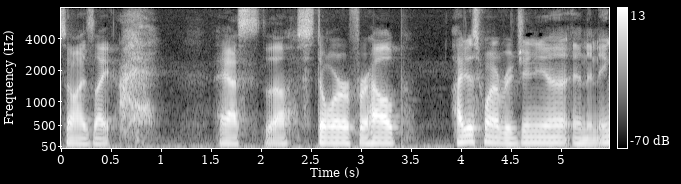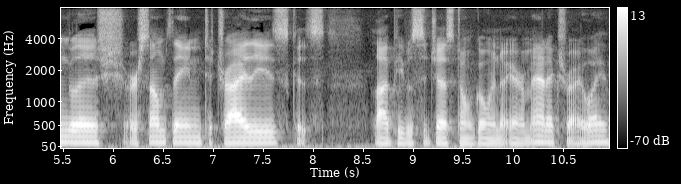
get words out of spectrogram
So I was like, I asked the store for help. I just want a Virginia and an English or something to try these because a lot of people suggest don't go into aromatics right away.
